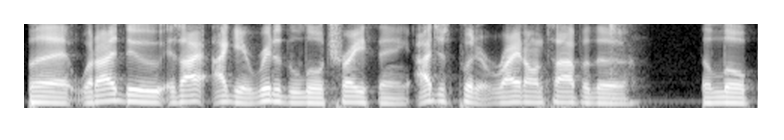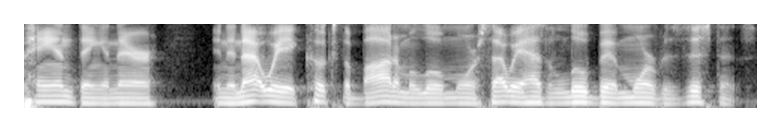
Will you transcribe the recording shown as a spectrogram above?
But what I do is I, I get rid of the little tray thing. I just put it right on top of the the little pan thing in there, and then that way it cooks the bottom a little more. So that way it has a little bit more resistance.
